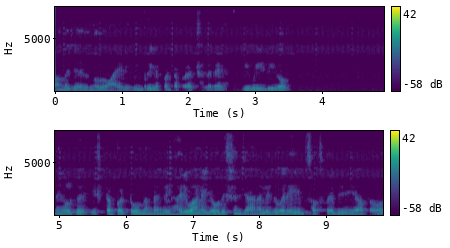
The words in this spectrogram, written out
വന്നു ചേരുന്നതുമായിരിക്കും. പ്രിയപ്പെട്ട പ്രേക്ഷകരെ ഈ വീഡിയോ നിങ്ങൾക്ക് ഇഷ്ടപ്പെട്ടു എന്നുണ്ടെങ്കിൽ ഹരിവാണി ജ്യോതിഷൻ ചാനൽ ഇതുവരെയും സബ്സ്ക്രൈബ് ചെയ്യാത്തവർ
